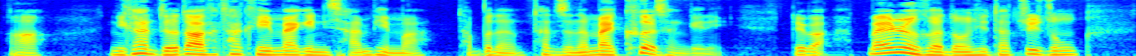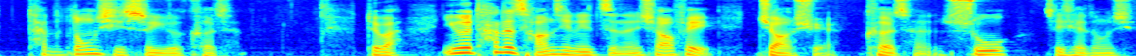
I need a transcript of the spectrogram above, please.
啊。你看得到它可以卖给你产品吗？它不能，它只能卖课程给你，对吧？卖任何东西，它最终它的东西是一个课程。对吧？因为它的场景里只能消费教学、课程、书这些东西，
